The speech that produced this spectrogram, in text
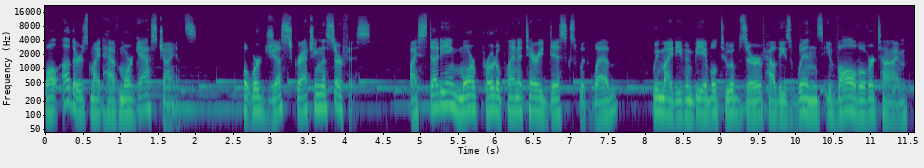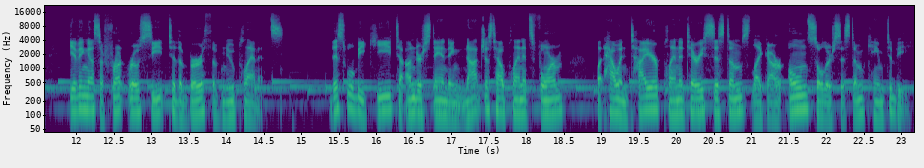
while others might have more gas giants. But we're just scratching the surface. By studying more protoplanetary disks with Webb, we might even be able to observe how these winds evolve over time, giving us a front row seat to the birth of new planets. This will be key to understanding not just how planets form, but how entire planetary systems like our own solar system came to be.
